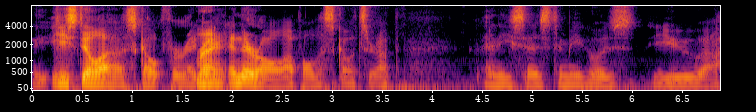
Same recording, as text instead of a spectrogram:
He's still a scout for Red Deer, Right. and they're all up. All the scouts are up, and he says to me, he "Goes, you." Uh,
